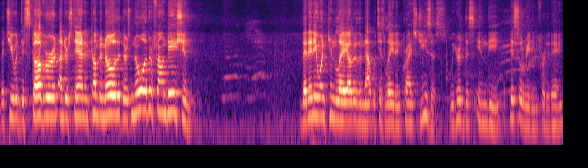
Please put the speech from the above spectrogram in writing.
that you would discover and understand and come to know that there's no other foundation that anyone can lay other than that which is laid in Christ Jesus. We heard this in the epistle reading for today.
